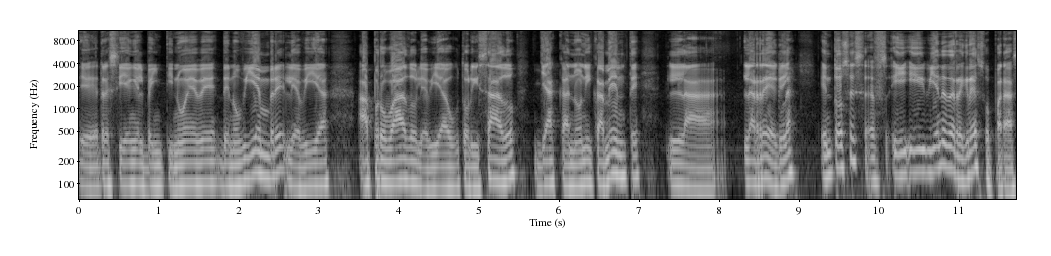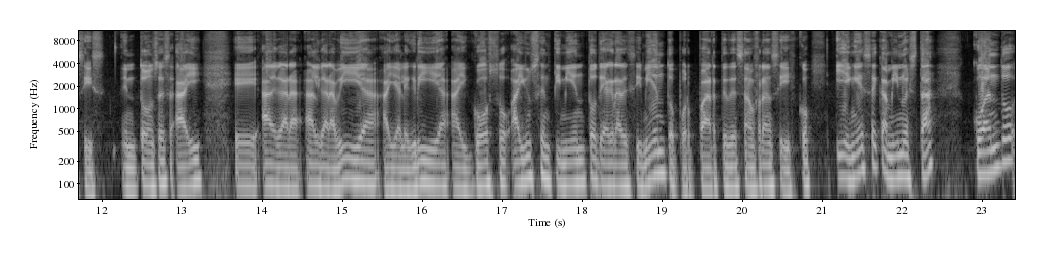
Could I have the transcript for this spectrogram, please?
eh, recién el 29 de noviembre, le había aprobado, le había autorizado ya canónicamente la, la regla. Entonces, y, viene de regreso para Asís. Entonces hay eh, algarabía, hay alegría, hay gozo, hay un sentimiento de agradecimiento por parte de San Francisco. Y en ese camino está cuando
